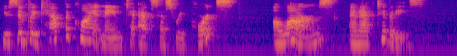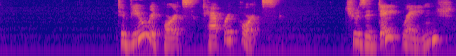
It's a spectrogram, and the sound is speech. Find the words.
you simply tap the client name to access reports, alarms, and activities. To view reports, tap Reports. Choose a date range,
